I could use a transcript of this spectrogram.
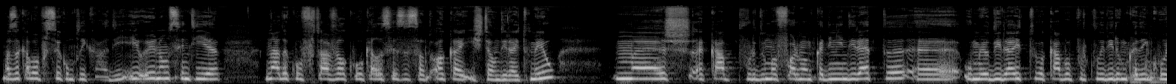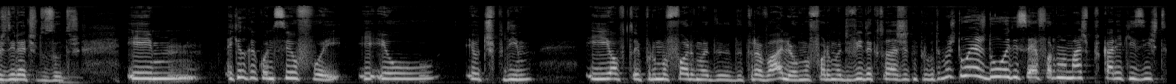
mas acaba por ser complicado. E eu, eu não me sentia nada confortável com aquela sensação de, ok, isto é um direito meu, mas acaba por, de uma forma um bocadinho indireta, uh, o meu direito acaba por colidir um bocadinho com os direitos dos outros. E hum, aquilo que aconteceu foi, eu, eu despedi-me e optei por uma forma de, de, trabalho, ou uma forma de vida que toda a gente me pergunta, mas tu és doido, isso é a forma mais precária que existe,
